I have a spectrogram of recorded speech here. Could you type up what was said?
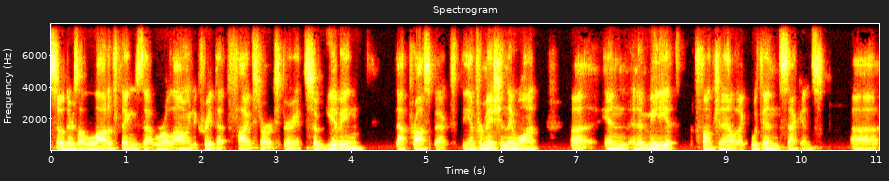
So there's a lot of things that we're allowing to create that five star experience. So giving that prospect the information they want uh, in an immediate functionality, like within seconds, uh,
